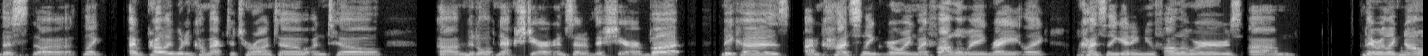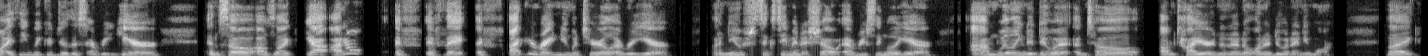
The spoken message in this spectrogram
this, uh, like, I probably wouldn't come back to Toronto until uh, middle of next year instead of this year. But because I'm constantly growing my following, right? Like, constantly getting new followers. Um, they were like, no, I think we could do this every year. And so I was like, yeah, I don't, if, if they, if I can write new material every year, a new 60 minute show every single year, I'm willing to do it until I'm tired and I don't want to do it anymore. Like,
